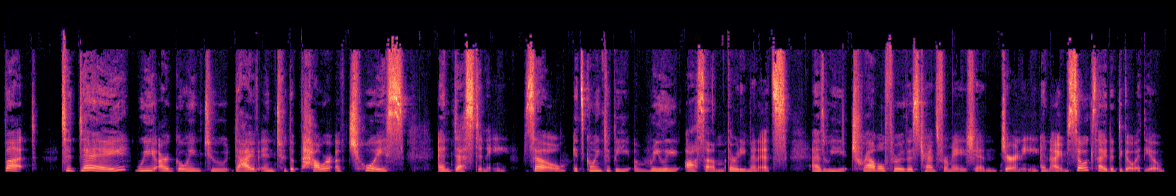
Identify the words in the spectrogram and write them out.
but today we are going to dive into the power of choice and destiny. So it's going to be a really awesome 30 minutes as we travel through this transformation journey. And I'm so excited to go with you.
